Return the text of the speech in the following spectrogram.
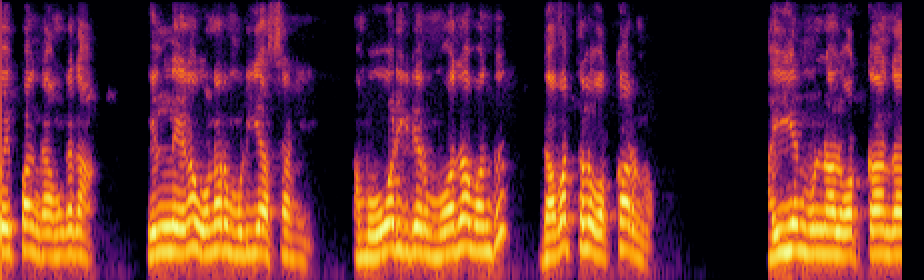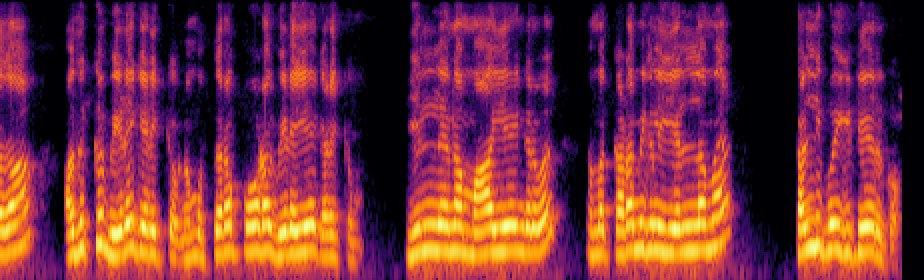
வைப்பாங்க அவங்க தான் இல்லைன்னா உணர முடியாது சாமி. நம்ம ஓடிக்கிட்டே இருக்கும் முத வந்து தவத்தில் உக்காரணும். ஐயன் முன்னால் உக்காந்தாதான் அதுக்கு விடை கிடைக்கும். நம்ம பிறப்போட விடையே கிடைக்கும். இல்லைன்னா மாயேங்கிறவ நம்ம கடமைகள் எல்லாமே தள்ளி போய்கிட்டே இருக்கும்.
